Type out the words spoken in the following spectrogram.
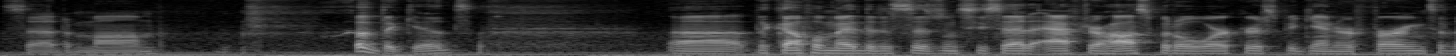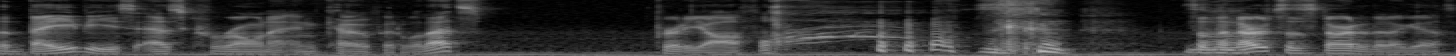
said mom of the kids. Uh, the couple made the decision, she said, after hospital workers began referring to the babies as Corona and COVID. Well, that's pretty awful. so the nurses started it, I guess.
